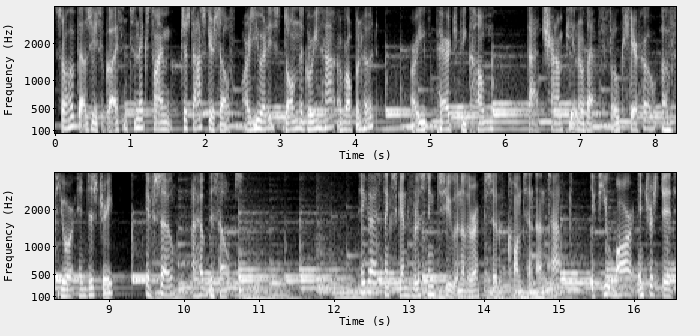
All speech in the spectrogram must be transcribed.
So I hope that was useful, guys. Until next time, just ask yourself, are you ready to don the green hat of Robin Hood? Are you prepared to become that champion or that folk hero of your industry? If so, I hope this helps. Hey guys, thanks again for listening to another episode of Content Untapped. If you are interested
